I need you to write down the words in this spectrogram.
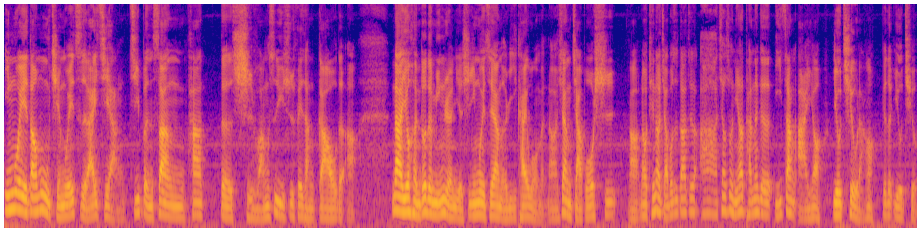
因为到目前为止来讲，基本上它的死亡率是非常高的啊。那有很多的名人也是因为这样而离开我们啊，像贾博士啊。那我听到贾博士，大家知道啊，教授你要谈那个胰脏癌哦，忧愁啦哈，叫做忧愁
